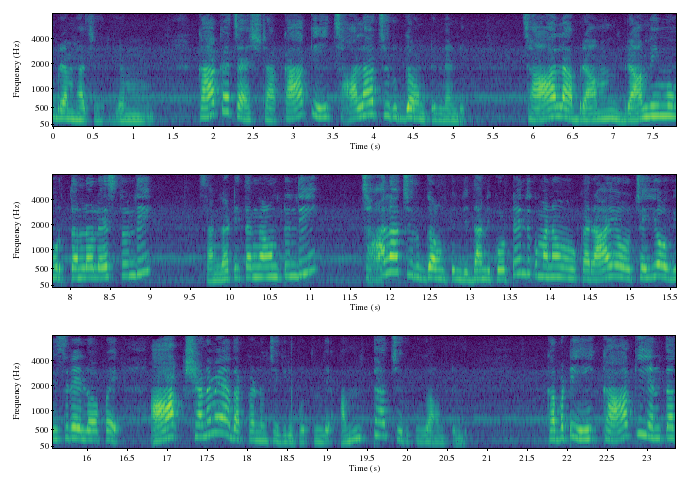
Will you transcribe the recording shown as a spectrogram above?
బ్రహ్మచర్యం. కాక చేష్ట కాకి చాలా చురుగ్గా ఉంటుందండి. చాలా బ్రాహ్మ బ్రాహ్మీ ముహూర్తంలో లేస్తుంది సంఘటితంగా ఉంటుంది చాలా చురుగ్గా ఉంటుంది. దాన్ని కొట్టేందుకు మనం ఒక రాయో చెయ్యో విసిరే లోపే ఆ క్షణమే అది అక్కడి నుంచి ఎగిరిపోతుంది. అంత చురుకుగా ఉంటుంది. కాబట్టి కాకి ఎంత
